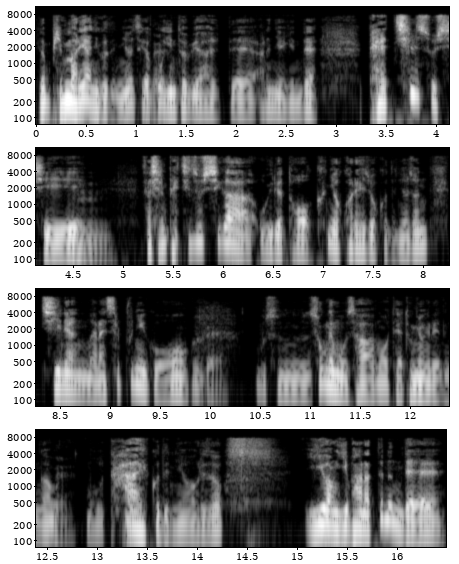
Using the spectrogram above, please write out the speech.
이건 빈말이 아니거든요. 제가 네. 꼭 인터뷰할 때 하는 얘기인데 배칠수 씨 음. 사실은 배칠수 씨가 오히려 더 큰 역할을 해줬거든요. 전 진행만 했을 뿐이고 네. 무슨 성대모사 뭐 대통령이라든가 네. 뭐다 했거든요. 그래서 이왕 입 하나 뜨는데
